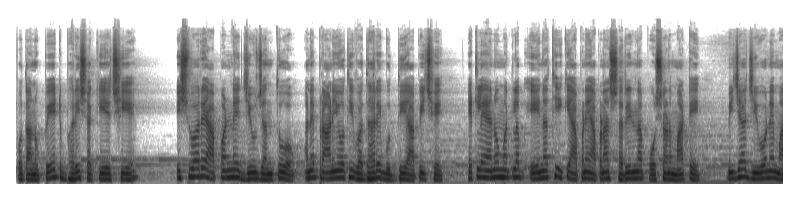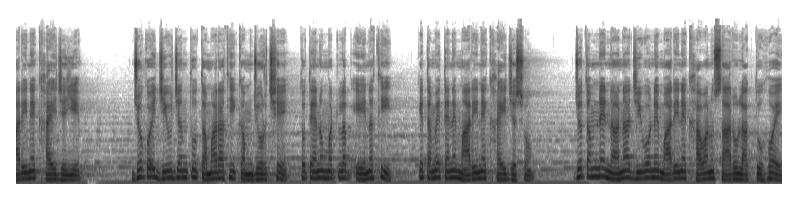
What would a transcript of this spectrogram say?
પોતાનું પેટ ભરી શકીએ છીએ. ઈશ્વરે આપણને જીવજંતુઓ અને પ્રાણીઓથી વધારે બુદ્ધિ આપી છે. એટલે એનો મતલબ એ નથી કે આપણે આપણા શરીરના પોષણ માટે બીજા જીવોને મારીને ખાઈ જઈએ. જો કોઈ જીવજંતુ તમારાથી કમજોર છે, તો તેનો મતલબ એ નથી કે તમે તેને મારીને ખાઈ જશો. જો તમને નાના જીવોને મારીને ખાવાનું સારું લાગતું હોય,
